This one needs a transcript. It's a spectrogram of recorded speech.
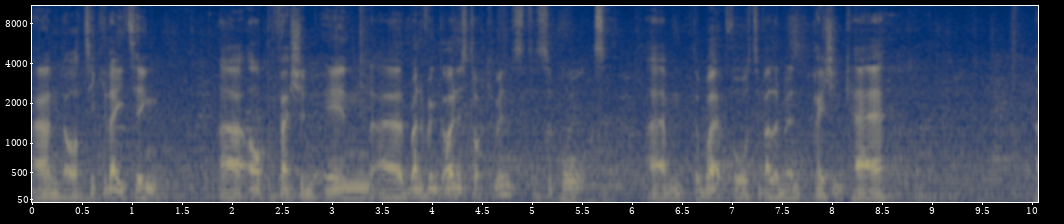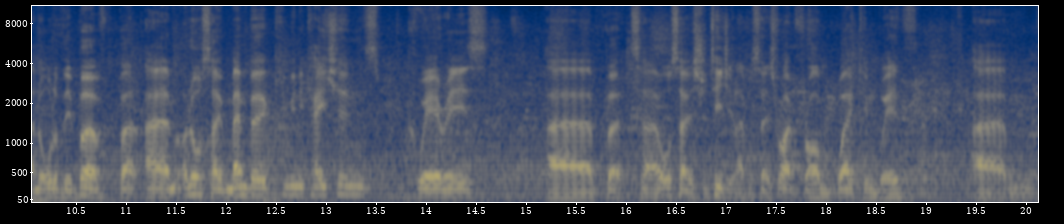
and articulating uh, our profession in uh, relevant guidance documents to support um, the workforce development, patient care, and all of the above. But um, and also member communications, queries, uh, but uh, also strategic level. So it's right from working with um,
